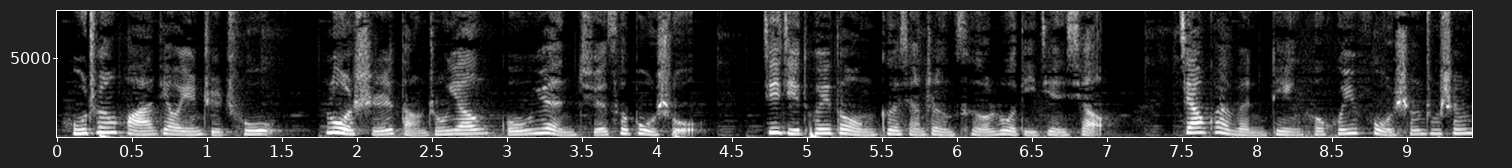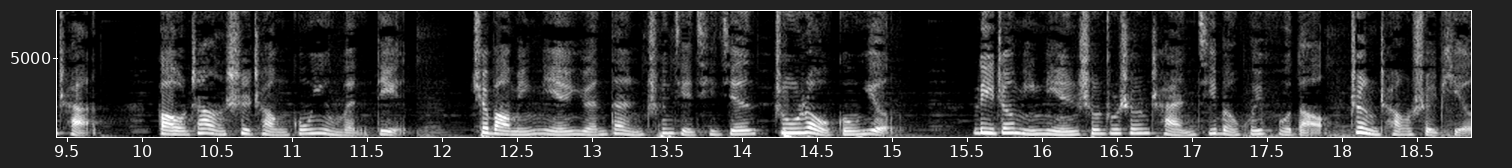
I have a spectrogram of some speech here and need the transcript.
胡春华调研指出，落实党中央、国务院决策部署，积极推动各项政策落地见效，加快稳定和恢复生猪生产，保障市场供应稳定，确保明年元旦春节期间猪肉供应。力争明年生猪生产基本恢复到正常水平。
